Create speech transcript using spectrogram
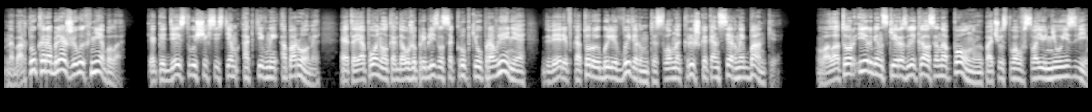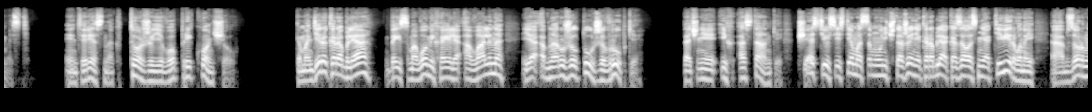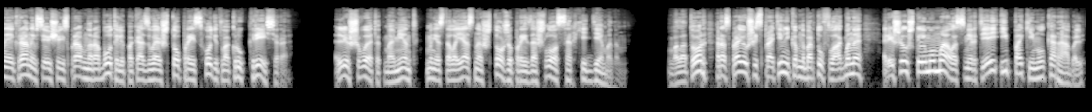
На борту корабля живых не было — как и действующих систем активной обороны. Это я понял, когда уже приблизился к рубке управления, двери в которую были вывернуты, словно крышка консервной банки. Валатор Ирбинский развлекался на полную, почувствовав свою неуязвимость. Интересно, кто же его прикончил? Командира корабля, да и самого Михаэля Авалина я обнаружил тут же в рубке. Точнее, их останки. К счастью, система самоуничтожения корабля оказалась неактивированной, а обзорные экраны все еще исправно работали, показывая, что происходит вокруг крейсера. Лишь в этот момент мне стало ясно, что же произошло с архидемоном. Волотор, расправившись с противником на борту флагмана, решил, что ему мало смертей и покинул корабль.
